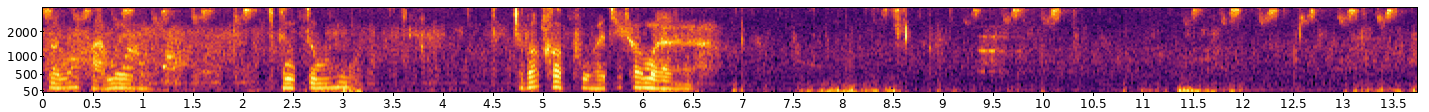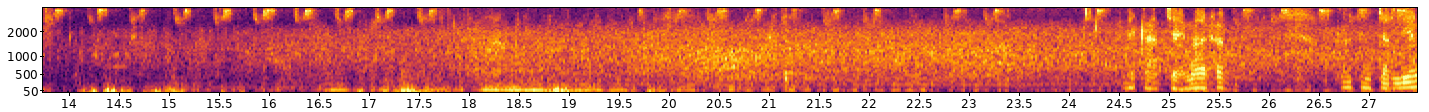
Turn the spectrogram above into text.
ส่วนด้านขวามือจะเป็นซุ้มเฉพาะครอบครัวที่เข้ามา กาศใหญ่มากครับ ก็เป็นจัดเลี้ยง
